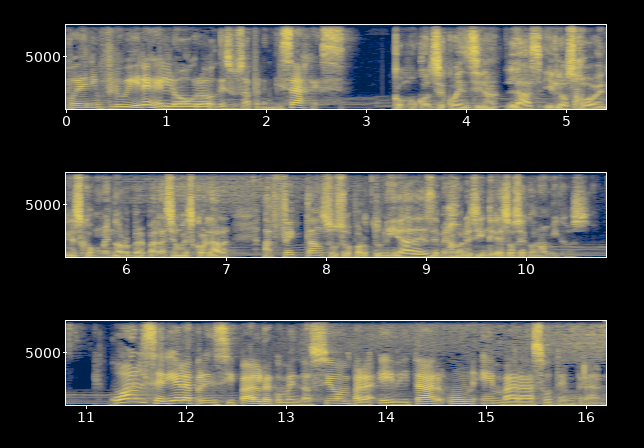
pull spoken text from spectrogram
pueden influir en el logro de sus aprendizajes. Como consecuencia, las y los jóvenes con menor preparación escolar afectan sus oportunidades de mejores ingresos económicos. ¿Cuál sería la principal recomendación para evitar un embarazo temprano?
